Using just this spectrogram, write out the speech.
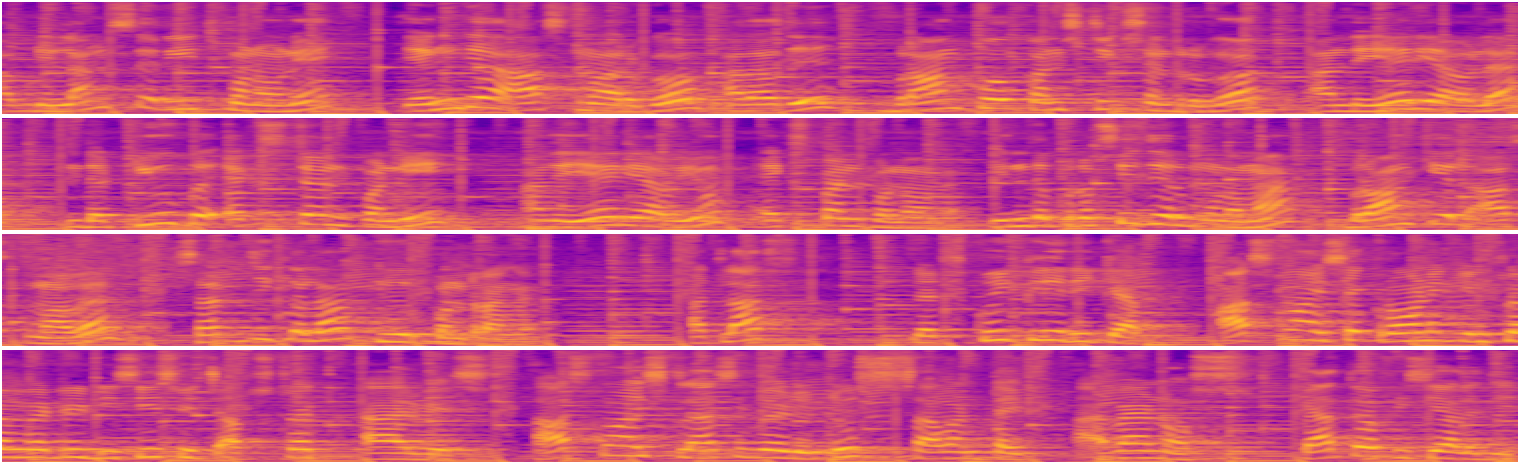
அப்படி லங்ஸை ரீச் பண்ணோடனே எங்கே ஆஸ்மா இருக்கோ அதாவது பிராங்கோ கன்ஸ்ட்ரிக்ஷன் இருக்கோ அந்த ஏரியாவில் இந்த டியூபை எக்ஸ்டெண்ட் பண்ணி அந்த ஏரியாவையும் எக்ஸ்பேண்ட் பண்ணுவாங்க. இந்த ப்ரொசீஜர் மூலமாக பிராங்கியல் ஆஸ்துமாவை சர்ஜிக்கலாக க்யூர் பண்ணுறாங்க at last Let's quickly recap. Asthma is a chronic inflammatory disease which obstructs airways. Asthma is classified into seven types. Avanos. Pathophysiology.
